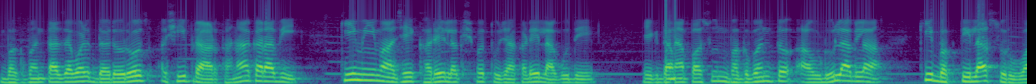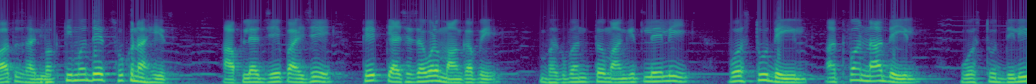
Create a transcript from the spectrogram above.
भगवंताजवळ दररोज अशी प्रार्थना करावी की मी माझे खरे लक्ष तुझ्याकडे लागू दे. एकदापासून भगवंत आवडू लागला की भक्तीला सुरुवात झाली. भक्तीमध्ये चूक नाहीच. आपल्या जे पाहिजे ते त्याच्याजवळ मागावे. भगवंत मागितलेली वस्तू देईल अथवा ना देईल. वस्तू दिली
